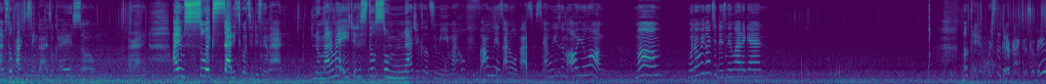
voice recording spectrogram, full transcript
I'm still practicing, guys. Okay, so all right. I am so excited to go to Disneyland. No matter my age, it is still so magical to me. My whole family has annual passes, and we use them all year long. Mom, when are we going to Disneyland again? Okay, we're still gonna practice, okay?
